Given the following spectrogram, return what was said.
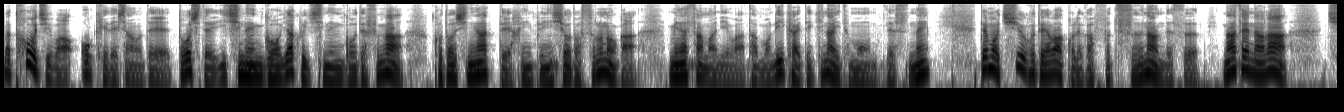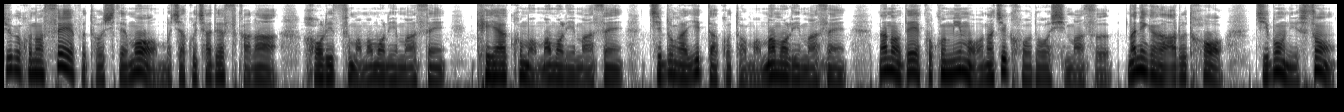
まあ、当時は OK でしたので、どうして1年後、約1年後ですが、今年になって返品しようとするのが、皆様には多分理解できないと思うんですね。でも中国ではこれが普通なんです。なぜなら、中国の政府としても無茶苦茶ですから、法律も守りません。契約も守りません。自分が言ったことも守りません。なので、国民も同じ行動をします。何かがあると、自分に損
